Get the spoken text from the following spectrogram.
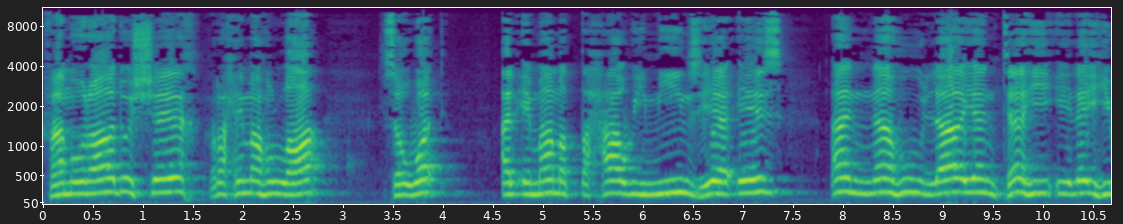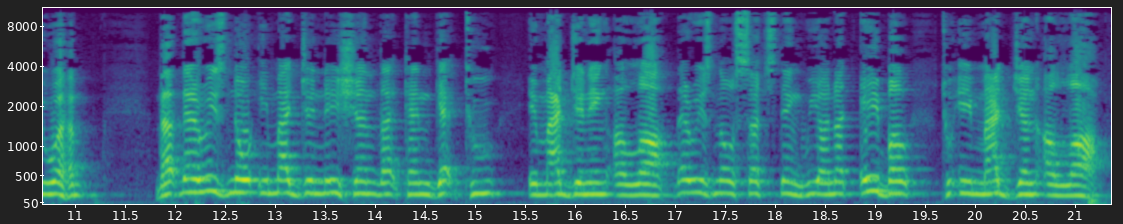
فمراد الشيخ رحمه الله So what Al-Imam al-Tahawi means here is أنه لا ينتهي إليه وهم That there is no imagination that can get to imagining Allah. There is no such thing. We are not able to imagine Allah.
